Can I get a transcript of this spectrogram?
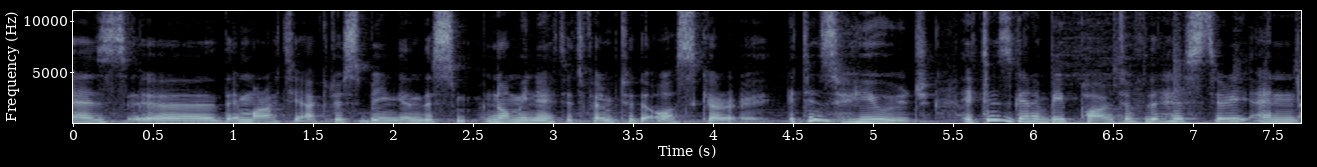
as uh, the Emirati actress being in this nominated film to the Oscar, it is huge. It is going to be part of the history and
